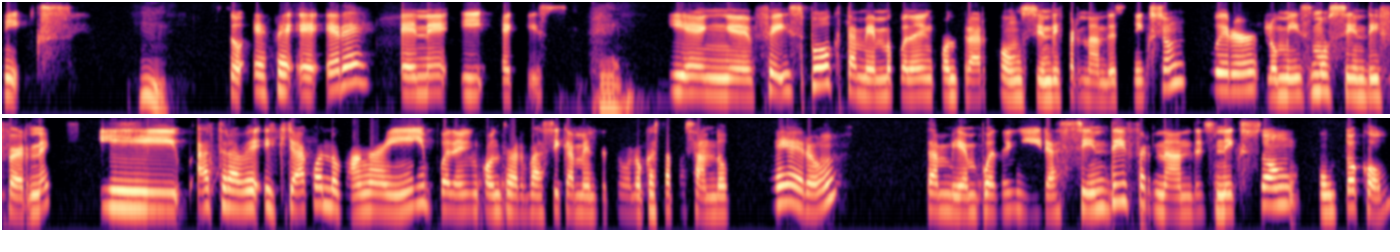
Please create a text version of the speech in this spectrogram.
Mix. Hmm. F-E-R-N-I-X. Y en eh, Facebook también me pueden encontrar con Cindy Fernández Nixon. Twitter, lo mismo, Cindy Fernex. Y a través, y ya cuando van ahí pueden encontrar básicamente todo lo que está pasando, pero también pueden ir a cindyfernandeznixon.com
